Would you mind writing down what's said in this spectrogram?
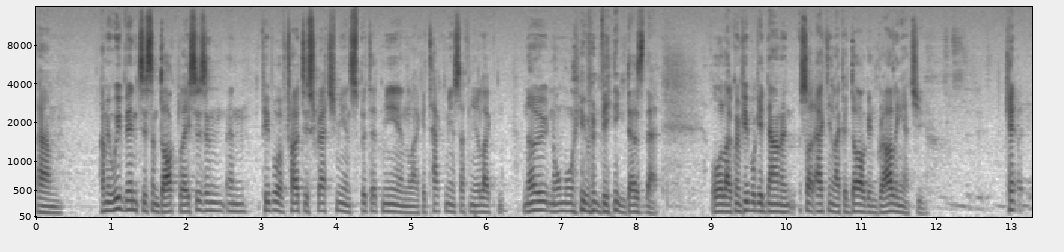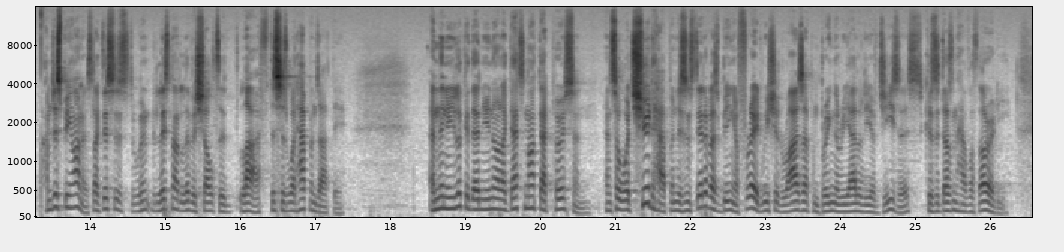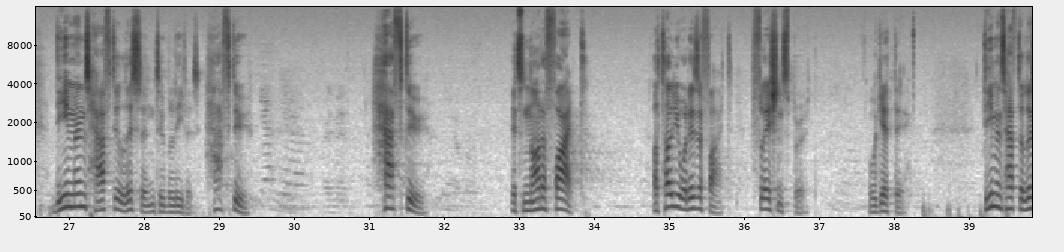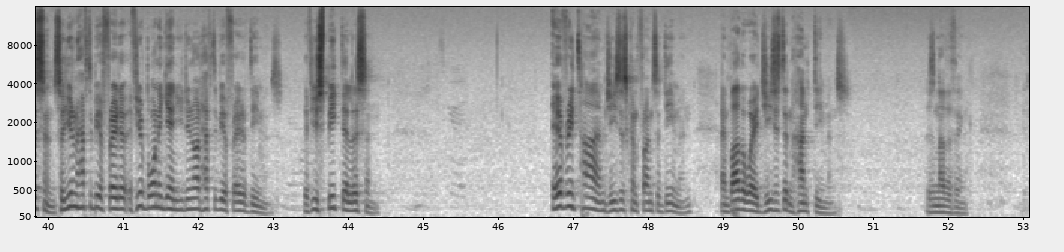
Um, I mean, we've been to some dark places and, and people have tried to scratch me and spit at me and like attack me and stuff. And you're like, no normal human being does that. Or like when people get down and start acting like a dog and growling at you. Can, I'm just being honest. Like this is, let's not live a sheltered life. This is what happens out there. And then you look at that and you know, like, that's not that person. And so, what should happen is instead of us being afraid, we should rise up and bring the reality of Jesus because it doesn't have authority. Demons have to listen to believers. Have to. Yeah. Have to. It's not a fight. I'll tell you what is a fight flesh and spirit. We'll get there. Demons have to listen. So, you don't have to be afraid of, if you're born again, you do not have to be afraid of demons. If you speak, they listen. Every time Jesus confronts a demon, and by the way, Jesus didn't hunt demons. There's another thing.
